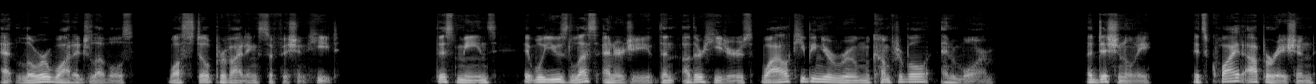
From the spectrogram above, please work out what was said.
at lower wattage levels while still providing sufficient heat. This means it will use less energy than other heaters while keeping your room comfortable and warm. Additionally, its quiet operation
